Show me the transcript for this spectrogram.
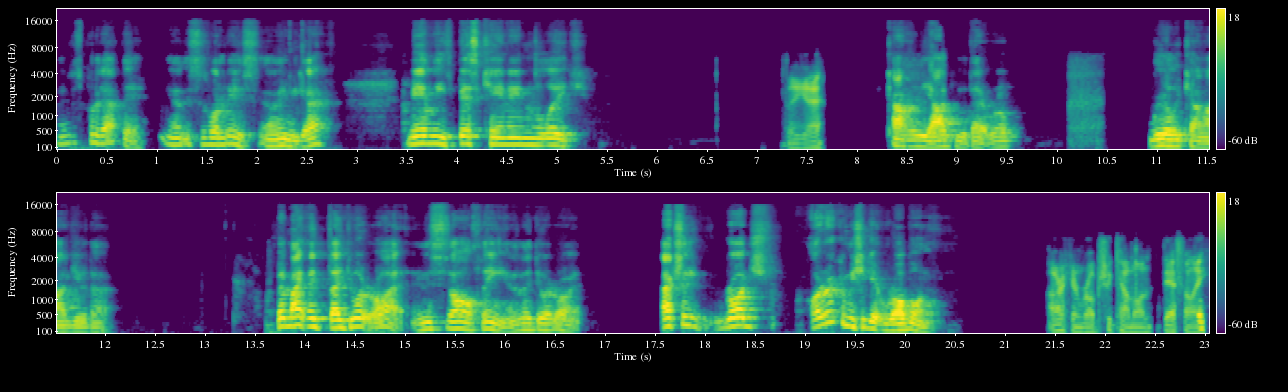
you know, just put it out there. You know, this is what it is. And here we go. Manly's best cannon in the league. There you go. Can't really argue with that, Rob. Really can't argue with that. But mate, they, they do it right, and this is the whole thing. You know, they do it right. Actually, Rog, I reckon we should get Rob on. I reckon Rob should come on. Definitely.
